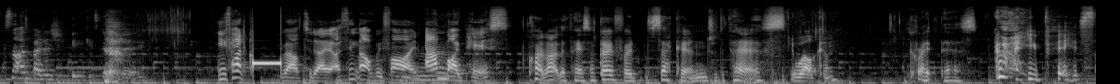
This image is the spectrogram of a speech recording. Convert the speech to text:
It's not as bad as you think it's going to be. You've had about today. I think that'll be fine. And my piss. Quite like the piss. I'd go for a second with the piss. You're welcome. Great piss. Great piss.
